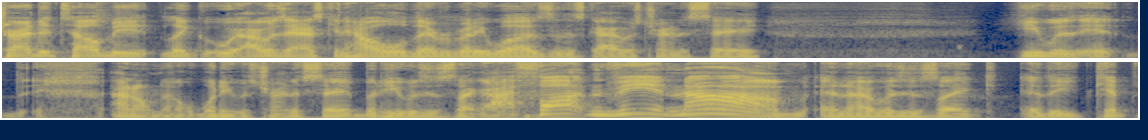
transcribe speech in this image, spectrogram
tried to tell me like I was asking how old everybody was, and this guy was trying to say he was it, I don't know what he was trying to say, but he was just like, I fought in Vietnam. And I was just like, and he kept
